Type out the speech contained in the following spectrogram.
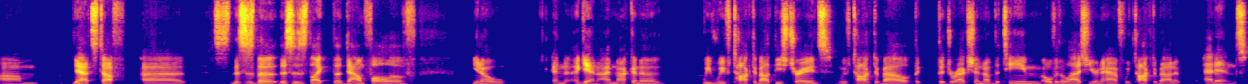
um yeah, it's tough. Uh this is the this is like the downfall of you know and again, I'm not going to. We've we've talked about these trades. We've talked about the, the direction of the team over the last year and a half. We talked about it at ends,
